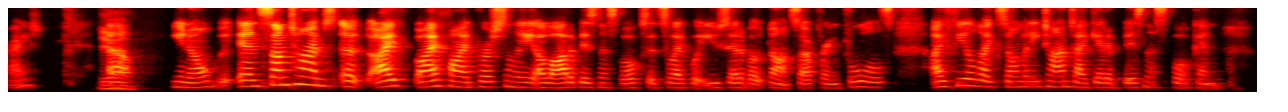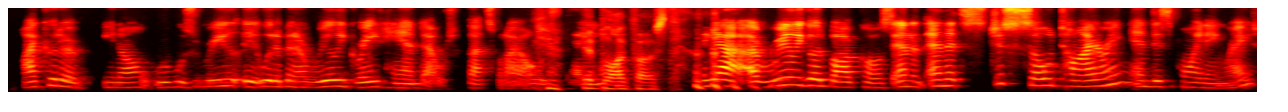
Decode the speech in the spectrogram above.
right? Yeah. Uh, you know, and sometimes uh, I I find personally a lot of business books. It's like what you said about not suffering fools. I feel like so many times I get a business book and I could have, you know, it was real. It would have been a really great handout. That's what I always say. Good know? blog post. yeah, a really good blog post, and and it's just so tiring and disappointing, right?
